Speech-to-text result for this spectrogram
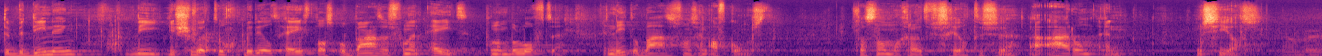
de bediening die Yeshua toegebedeeld heeft was op basis van een eed, van een belofte. En niet op basis van zijn afkomst. Dat is dan een groot verschil tussen Aaron en Messias. Amen.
